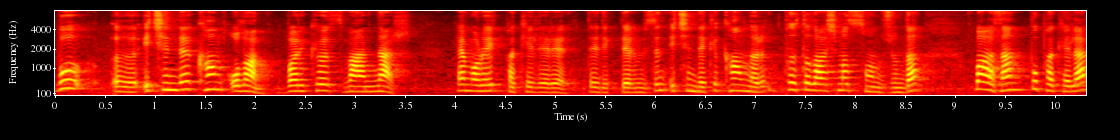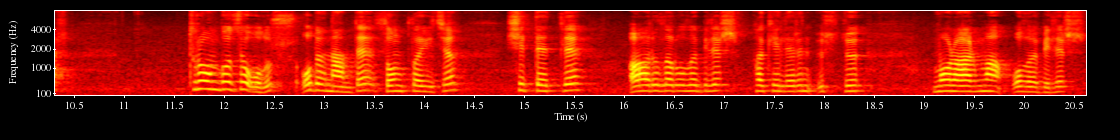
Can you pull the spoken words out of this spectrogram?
Bu e, içinde kan olan variköz venler, hemoroid pakeleri dediklerimizin içindeki kanların pıhtılaşması sonucunda bazen bu pakeler tromboze olur. O dönemde zonklayıcı, şiddetli ağrılar olabilir. Pakelerin üstü morarma olabilir.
